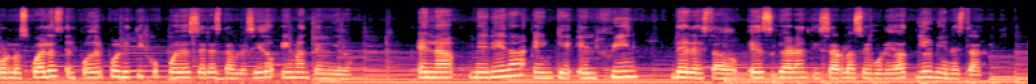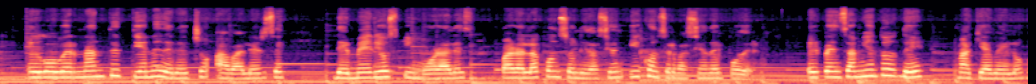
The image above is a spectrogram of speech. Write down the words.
por los cuales el poder político puede ser establecido y mantenido. En la medida en que el fin del Estado es garantizar la seguridad y el bienestar, el gobernante tiene derecho a valerse de medios inmorales para la consolidación y conservación del poder. El pensamiento de Maquiavelo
